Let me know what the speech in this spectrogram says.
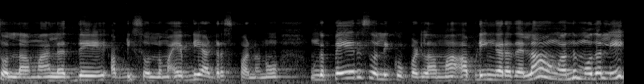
சொல்லாமா இல்லை தே அப்படி சொல்லுமா எப்படி அட்ரஸ் பண்ணணும் உங்கள் பேர் சொல்லி கூப்பிடலாமா அப்படிங்கிறதெல்லாம் அவங்க வந்து முதல்லயே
